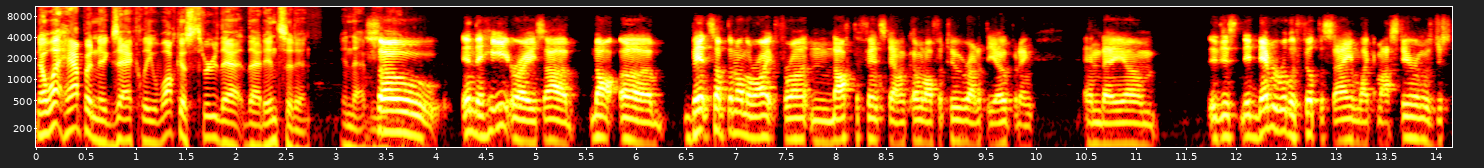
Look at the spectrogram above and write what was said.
Now, what happened exactly? Walk us through that that incident in that. Main. So in the heat race, I not uh bent something on the right front and knocked the fence down coming off a two right at the opening, and they um it just it never really felt the same. Like my steering was just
